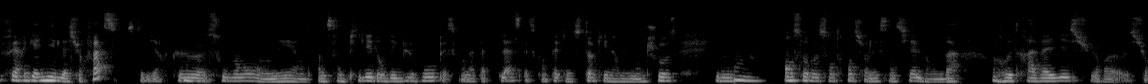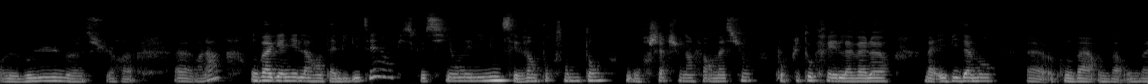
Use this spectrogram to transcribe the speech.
faire gagner de la surface, c'est-à-dire que mmh. souvent on est en train de s'empiler dans des bureaux parce qu'on n'a pas de place, parce qu'en fait on stocke énormément de choses, et donc mmh. en se recentrant sur l'essentiel, ben, on va retravailler sur, sur le volume, sur voilà, on va gagner de la rentabilité, hein, puisque si on élimine ces 20% de temps où on recherche une information pour plutôt créer de la valeur, bah, évidemment qu'on va, on va, on va,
